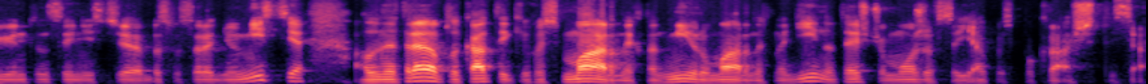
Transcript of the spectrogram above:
свою інтенсивність е, безпосередньо в місті, але не треба плекати якихось марних надміру, марних надій на те, що може все якось покращитися.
